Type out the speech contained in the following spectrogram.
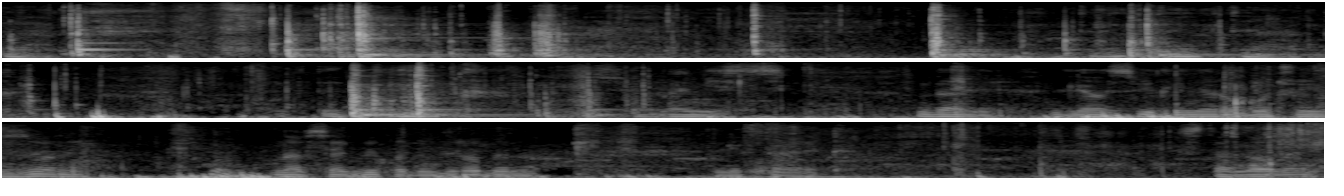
Так, так, так. Так, так, так. Все на місці. Далі для освітлення робочої зони ну, на всяк випадок зроблено ліхтарик. Встановлений.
